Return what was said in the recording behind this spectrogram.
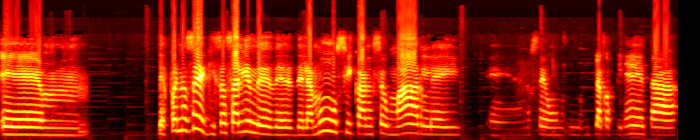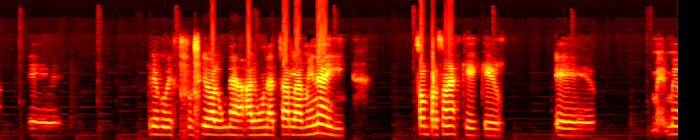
Eh, después, no sé, quizás alguien de, de- la música, no sé, un Marley, eh, no sé, un, un Spinetta. eh, creo que hubiese surgido alguna, alguna charla amena y son personas que, eh, me,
